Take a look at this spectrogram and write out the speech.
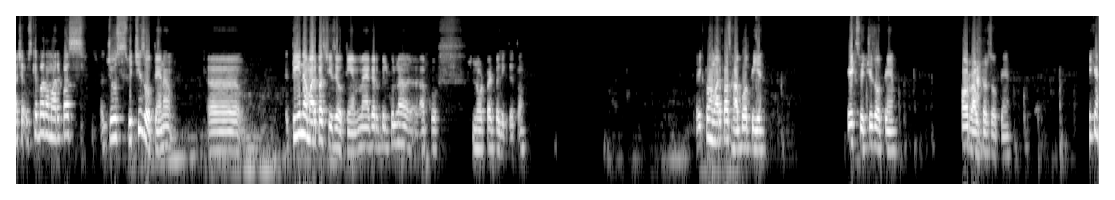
अच्छा उसके बाद हमारे पास जो स्विचेस होते हैं ना तीन हमारे पास चीज़ें होती हैं। मैं अगर बिल्कुल ना आपको नोटपैड पे लिख देता हूँ। एक तो हमारे पास हब होती है, एक स्विचेस होते हैं और राउटर्स होते हैं। ठीक है?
